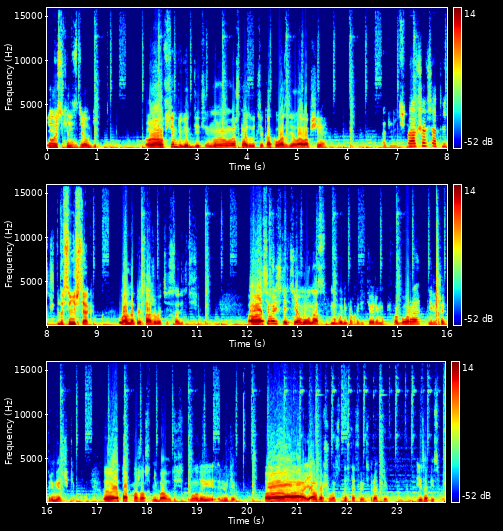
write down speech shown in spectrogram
Новый скин сделал. Э, всем привет, дети. Ну, рассказывайте, как у вас дела вообще? Отлично. Вообще все отлично. Да все ништяк. Ладно, присаживайтесь, садитесь. Э, сегодняшняя тема у нас, мы будем проходить теорему Пифагора и решать примерчики. Э, так, пожалуйста, не балуйтесь, молодые люди. Э, я попрошу вас достать свои тетрадки и записывать.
